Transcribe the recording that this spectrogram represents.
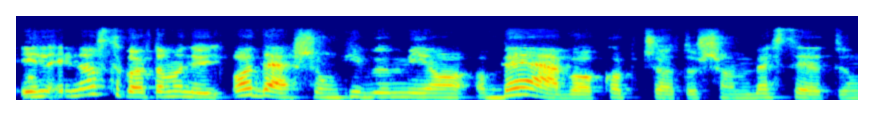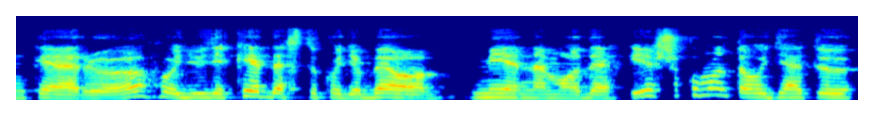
Én, én azt akartam mondani, hogy adáson kívül mi a, a BEA-val kapcsolatosan beszéltünk erről, hogy ugye kérdeztük, hogy a BEA miért nem ad ki, és akkor mondta, hogy hát ő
